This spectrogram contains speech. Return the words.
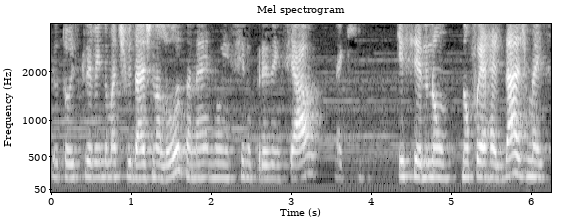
eu estou escrevendo uma atividade na lousa, né, no ensino presencial, né, que, que esse ano não, não foi a realidade, mas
